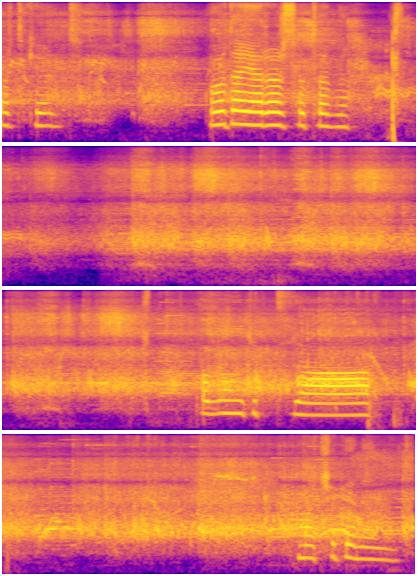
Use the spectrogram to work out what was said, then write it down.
kart geldi. O da yararsa tabi. Oğlum git ya. Maçı denelim.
